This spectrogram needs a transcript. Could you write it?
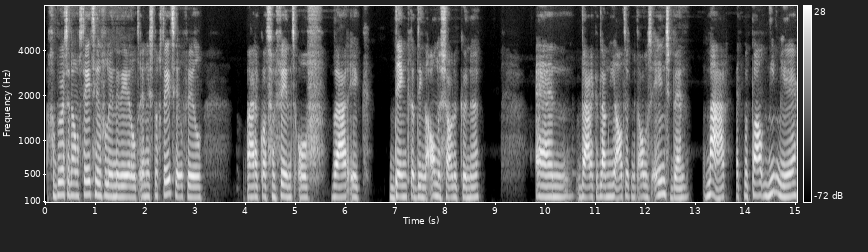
gebeurt er dan nog steeds heel veel in de wereld. En is nog steeds heel veel waar ik wat van vind. Of waar ik denk dat dingen anders zouden kunnen. En waar ik het lang niet altijd met alles eens ben. Maar het bepaalt niet meer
